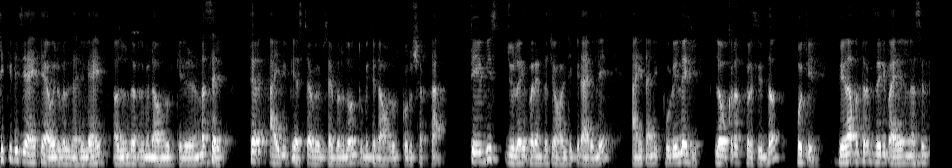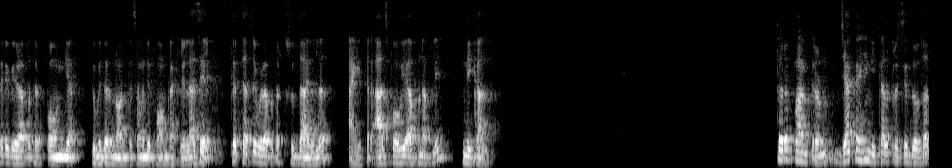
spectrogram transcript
तिकीट जे आहे ते अवेलेबल झालेले आहेत. अजून जर तुम्ही डाउनलोड केलेलं नसेल तर आय बी पी एसच्या वेबसाईटवर जाऊन तुम्ही ते डाउनलोड करू शकता. तेवीस जुलैपर्यंतचे हॉल तिकीट आलेले आहेत आणि पुढीलही लवकरच प्रसिद्ध होतील. वेळापत्रक जरी पाहिलेलं नसेल तरी वेळापत्रक पाहून घ्या. तुम्ही जर नॉन पेसामध्ये फॉर्म टाकलेला असेल तर त्याचं वेळापत्रक सुद्धा आलेलं आहे. तर आज पाहूया आपण आपले निकाल. तर पहा मित्रांनो ज्या काही निकाल प्रसिद्ध होतात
